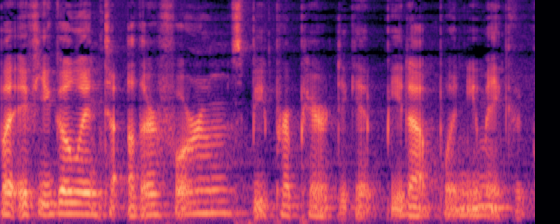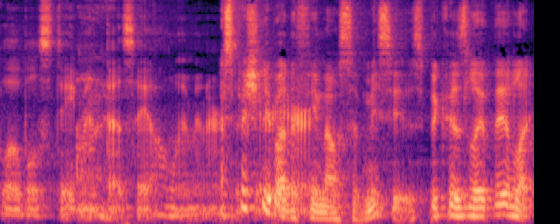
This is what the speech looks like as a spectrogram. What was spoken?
But if you go into other forums, be prepared to get beat up when you make a global statement that say all women are Especially by the female submissives because like, they're like,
